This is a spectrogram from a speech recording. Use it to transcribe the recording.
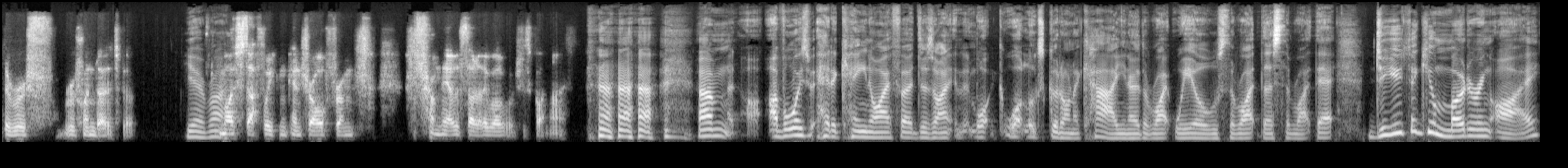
the roof roof windows, but yeah, right. Most stuff we can control from from the other side of the world, which is quite nice. um, I've always had a keen eye for design. What what looks good on a car? You know, the right wheels, the right this, the right that. Do you think your motoring eye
